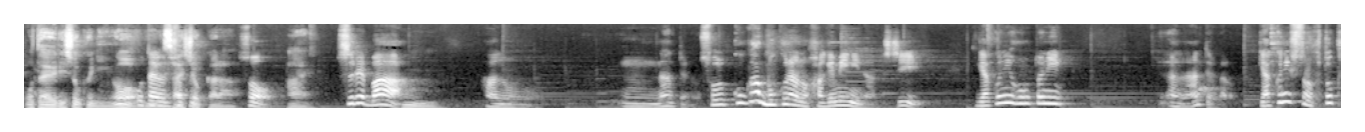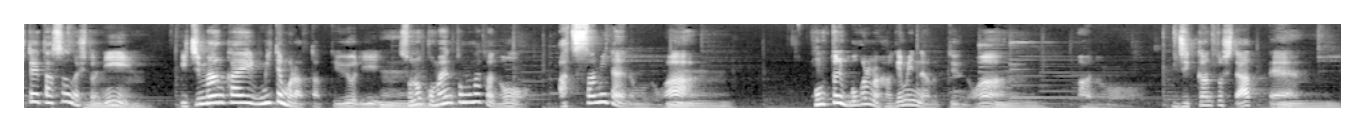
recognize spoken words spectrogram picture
お便り職人をお便り職人もう最初から。そう。はい。すれば、うん、あの、うん、なんていうの、そこが僕らの励みになるし、逆に本当に、あの、なんていうんだろう。逆にその不特定多数の人に1万回見てもらったっていうより、うん。そのコメントの中の厚さみたいなものが、うん、本当に僕らの励みになるっていうのは、うん、あの、実感としてあって、うん、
